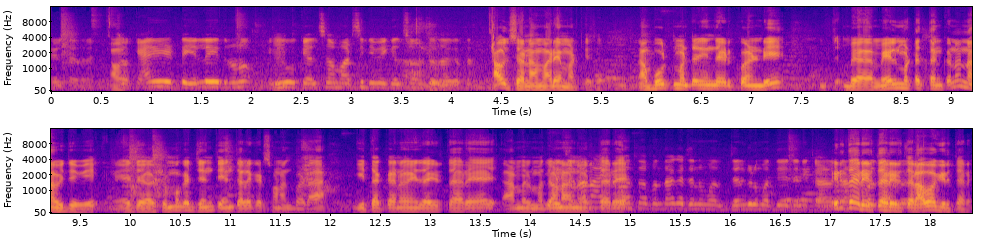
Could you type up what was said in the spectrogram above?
ಹೇಳ್ತಾ ಇದ್ದಾರೆ. ಸೊ ಹೌದು. ಕ್ಯಾಂಡಿಡೇಟ್ ಎಲ್ಲೇ ಇದ್ರು ನೀವು ಕೆಲಸ ಮಾಡಿಸಿ ನೀವೇ ಗೆಲ್ಸೋವಂಥದ್ದಾಗತ್ತಾ ಹೌದು ಸರ್ ನಾವು ಮರೇ ಮಾಡ್ತೀವಿ ಸರ್. ನಾವು ಬೂಟ್ ಮಟ್ಟದಿಂದ ಹಿಡ್ಕೊಂಡು ಮೇಲ್ಮಟ್ಟದ ತನಕನೂ ನಾವಿದ್ದೀವಿ. ಶಿವಮೊಗ್ಗ ಜಯಂತಿ ಏನು ತಲೆ ಕೆಡ್ಸ್ಕೊಳೋದು ಬೇಡ. ಗೀತಕ್ಕನೂ ಇದು ಇರ್ತಾರೆ ಆಮೇಲೆ ಮಧ್ಯಾಹ್ನನೂ ಇರ್ತಾರೆ. ಇರ್ತಾರೆ ಇರ್ತಾರೆ ಇರ್ತಾರೆ ಅವಾಗ ಇರ್ತಾರೆ.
